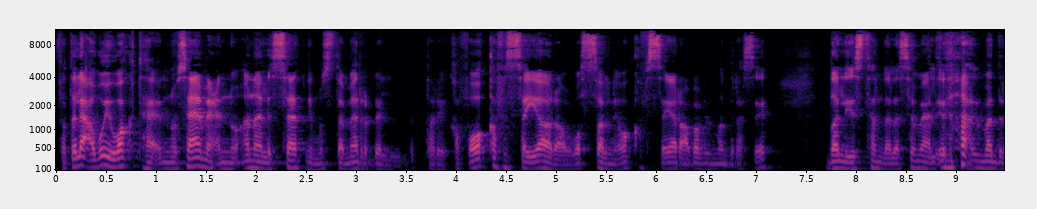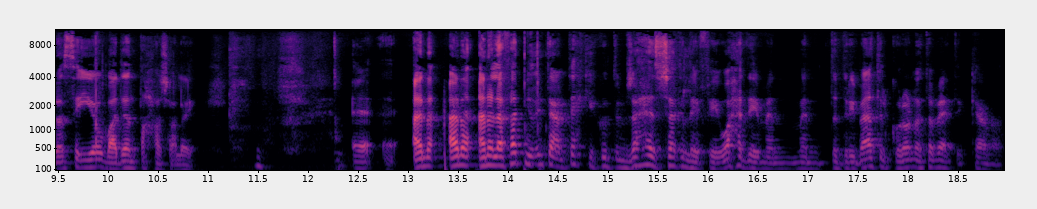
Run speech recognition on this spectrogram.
فطلع أبوي وقتها إنه سامع إنه أنا لساتني مستمر بالطريقة. فوقف السيارة ووصلني وقف السيارة على باب المدرسة ضل يستنى لسمع الإذاعة المدرسية وبعدين طحش علي. أنا أنا أنا لفتني وأنت عم تحكي كنت مجهز شغلة في واحدة من من تدريبات الكورونا تبعتك كانت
